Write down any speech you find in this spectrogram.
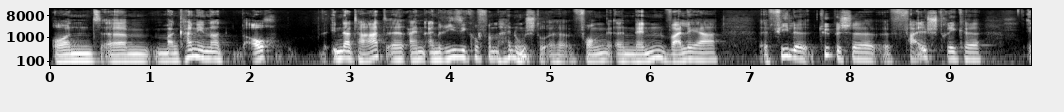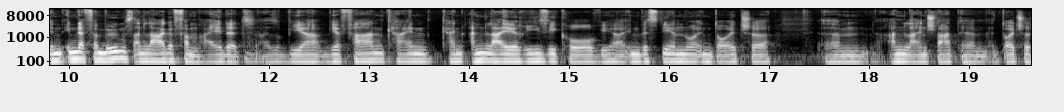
Und ähm, man kann ihn auch in der Tat äh, ein, ein Risikovermeidungsfonds äh, nennen, weil er äh, viele typische Fallstricke in, in der Vermögensanlage vermeidet. Mhm. Also wir, wir fahren kein, kein Anleiherisiko, wir investieren nur in deutsche ähm, Anleihen, staat, äh, deutsche,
